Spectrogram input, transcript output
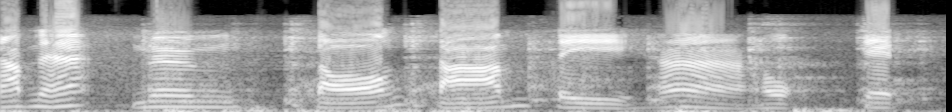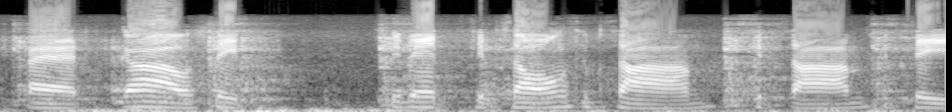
นับนะฮะหนึ่ง สองสามสี่ห้าหกเจ็ดแปดเก้าสิบสิบเอ็ดสิบสองสิบสามสิบสามสิบสี่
